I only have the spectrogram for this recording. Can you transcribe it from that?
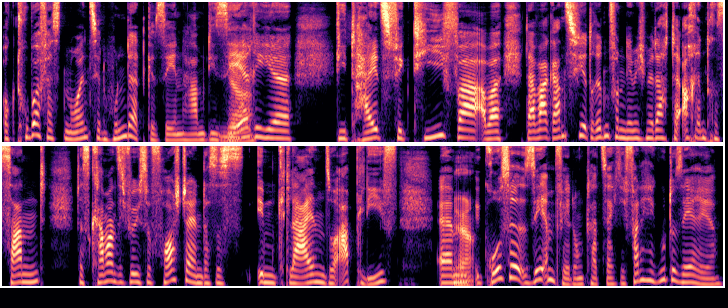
Oktoberfest 1900 gesehen haben? Die Serie, ja. die teils fiktiv war, aber da war ganz viel drin, von dem ich mir dachte, ach, interessant spannend. Das kann man sich wirklich so vorstellen, dass es im Kleinen so ablief. Ähm, ja. Große Sehempfehlung tatsächlich. Fand ich eine gute Serie.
